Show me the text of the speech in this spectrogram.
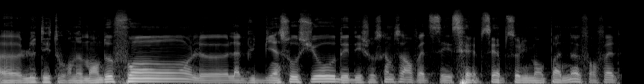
le détournement de fonds, l'abus de biens sociaux, des, des choses comme ça, en fait, c'est- c'est absolument pas neuf, en fait.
